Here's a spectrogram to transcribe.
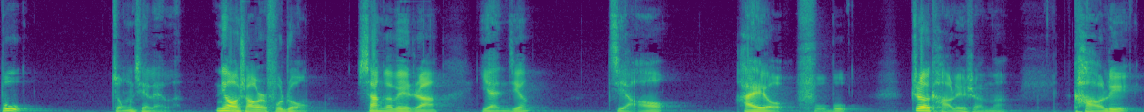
部肿起来了，尿少而浮肿。三个位置啊，眼睛、脚，还有腹部，这考虑什么？考虑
